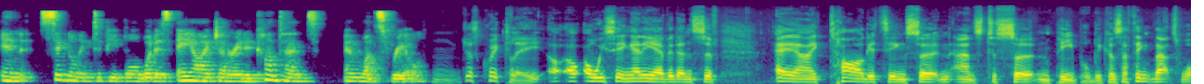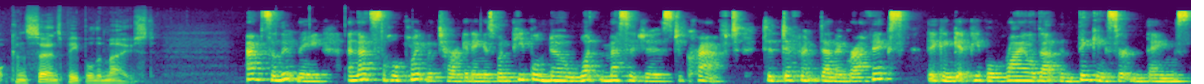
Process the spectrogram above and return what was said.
in signaling to people what is AI generated content and what's real. Hmm, just quickly, are, are we seeing any evidence of AI targeting certain ads to certain people? Because I think that's what concerns people the most. Absolutely. And that's the whole point with targeting is when people know what messages to craft to different demographics, they can get people riled up and thinking certain things.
